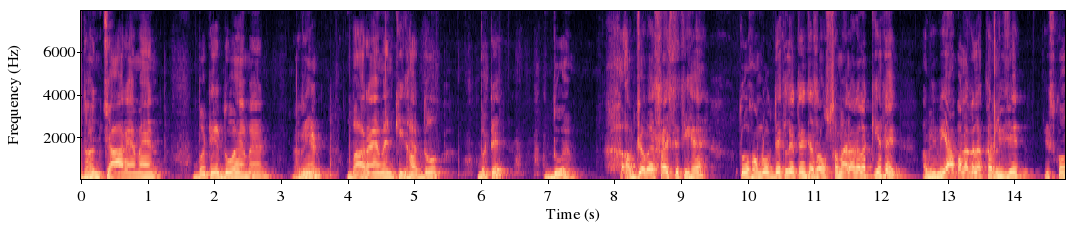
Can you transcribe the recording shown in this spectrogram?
धन चार एम एन बटे दो एम एन, ऋण बारह एम एन की घात दो बटे दो एम। अब जब ऐसा स्थिति है तो हम लोग देख लेते हैं, जैसा उस समय अलग अलग किए थे, अभी भी आप अलग अलग कर लीजिए इसको।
